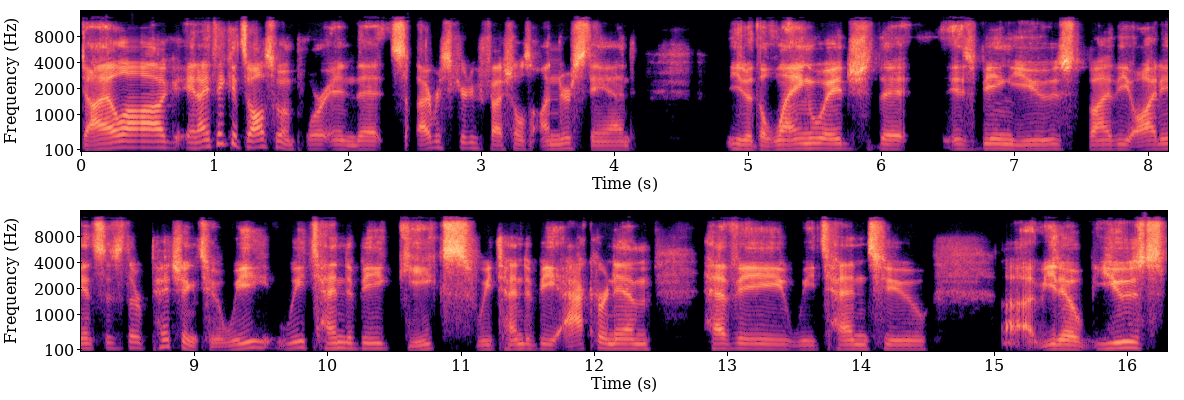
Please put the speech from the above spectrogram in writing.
dialogue and i think it's also important that cybersecurity professionals understand you know the language that is being used by the audiences they're pitching to. We we tend to be geeks. We tend to be acronym heavy. We tend to, uh, you know, use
